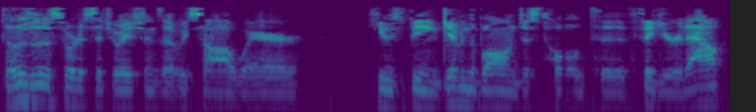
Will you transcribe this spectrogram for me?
Those are the sort of situations that we saw where he was being given the ball and just told to figure it out.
